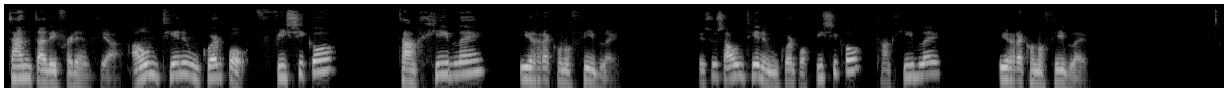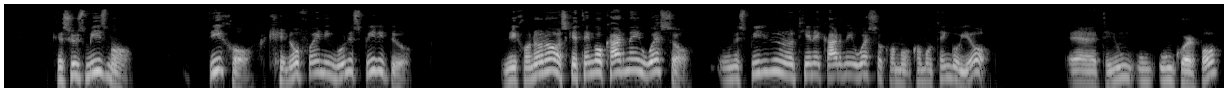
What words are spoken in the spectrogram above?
tanta diferencia. Aún tiene un cuerpo físico, tangible y reconocible. Jesús aún tiene un cuerpo físico, tangible y reconocible. Jesús mismo dijo que no fue ningún espíritu. Dijo, no, no, es que tengo carne y hueso. Un espíritu no tiene carne y hueso como, como tengo yo. Eh, tenía un, cuerpo,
